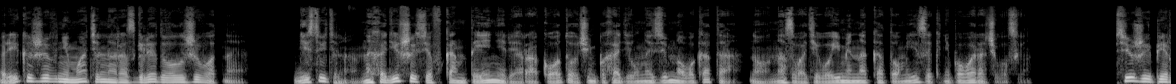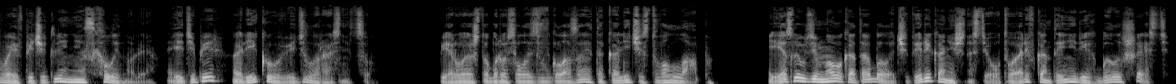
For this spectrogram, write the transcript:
Рика же внимательно разглядывал животное. Действительно, находившийся в контейнере Ракот очень походил на земного кота, но назвать его именно котом язык не поворачивался. Все же первые впечатления схлынули, и теперь Рика увидел разницу. Первое, что бросилось в глаза, это количество лап. Если у земного кота было четыре конечности, у твари в контейнере их было шесть.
